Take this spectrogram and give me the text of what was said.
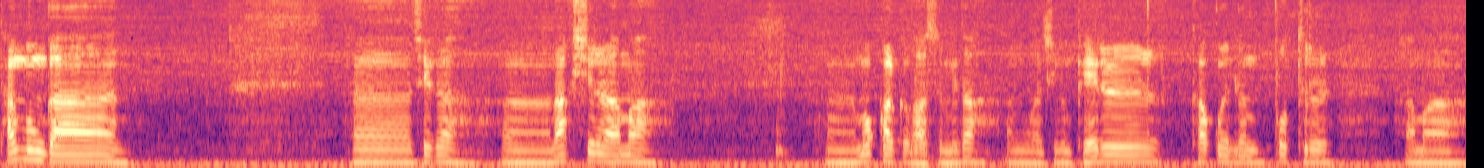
당분간 어, 제가 어, 낚시를 아마 어, 못갈 것 같습니다. 당분간 지금 배를 갖고 있는 보트를 아마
